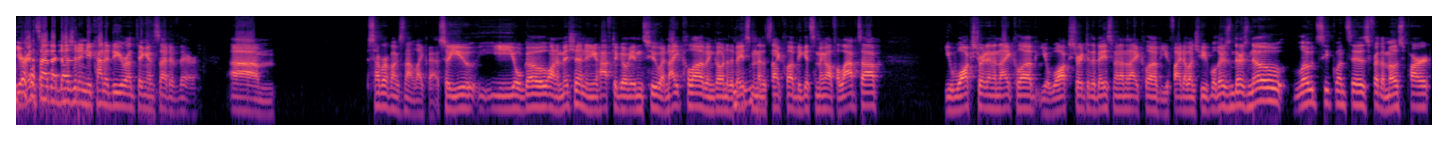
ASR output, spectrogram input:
you're inside that dungeon and you kind of do your own thing inside of there. Um, Cyberpunk's not like that. So you you'll go on a mission and you have to go into a nightclub and go into the mm-hmm. basement mm-hmm. of this nightclub to get something off a laptop. You walk straight in the nightclub. You walk straight to the basement of the nightclub. You fight a bunch of people. There's there's no load sequences for the most part.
